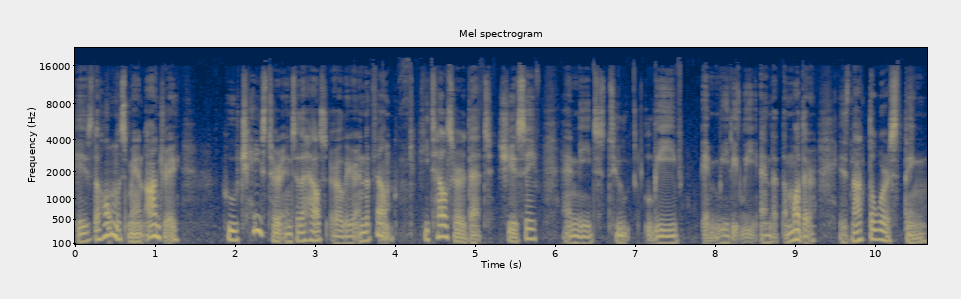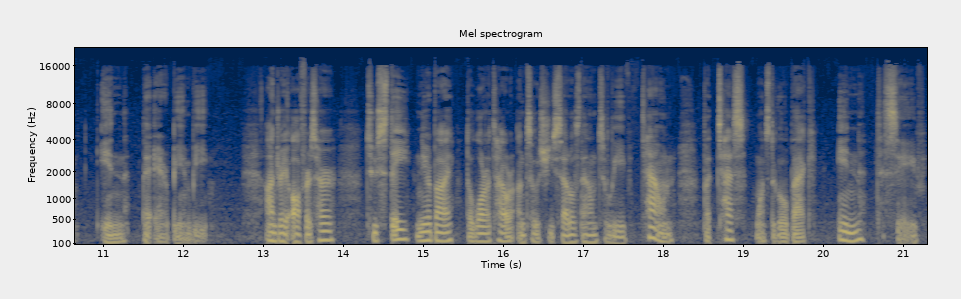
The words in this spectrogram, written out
is the homeless man, Andre, who chased her into the house earlier in the film. He tells her that she is safe and needs to leave immediately, and that the mother is not the worst thing in the Airbnb. Andre offers her to stay nearby the water tower until she settles down to leave town, but Tess wants to go back in to save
